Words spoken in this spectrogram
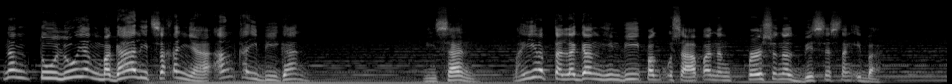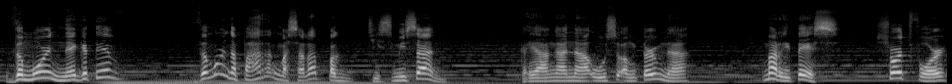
nang tuluyang magalit sa kanya ang kaibigan. Minsan, mahirap talagang hindi pag-usapan ng personal business ng iba. The more negative, the more na parang masarap pag chismisan. Kaya nga nauso ang term na marites, short for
